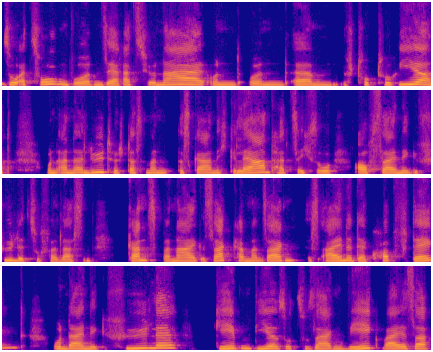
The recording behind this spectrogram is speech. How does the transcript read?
so erzogen wurden, sehr rational und, und ähm, strukturiert und analytisch, dass man das gar nicht gelernt hat, sich so auf seine Gefühle zu verlassen. Ganz banal gesagt kann man sagen, ist eine, der Kopf denkt und deine Gefühle geben dir sozusagen Wegweiser,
